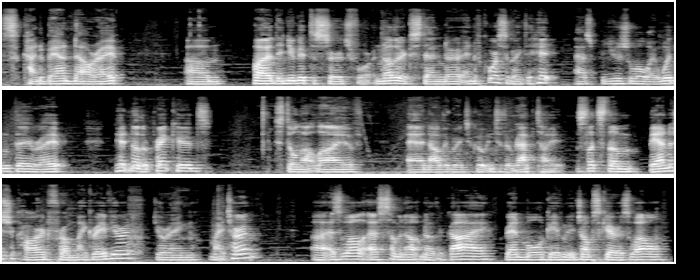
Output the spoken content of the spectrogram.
it's kind of banned now, right? Um, but they do get to search for another extender, and of course they're going to hit as per usual. Why wouldn't they, right? They Hit another prank kids, still not live, and now they're going to go into the Raptite. This lets them banish a card from my graveyard during my turn, uh, as well as summon out another guy. Grand Mole gave me a jump scare as well.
